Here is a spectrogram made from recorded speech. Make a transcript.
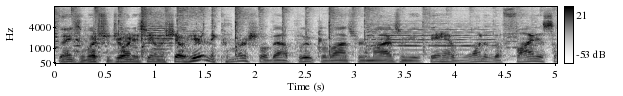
Thanks so much for joining us here on the show. Here in the commercial about Blue Provence reminds me that they have one of the finest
